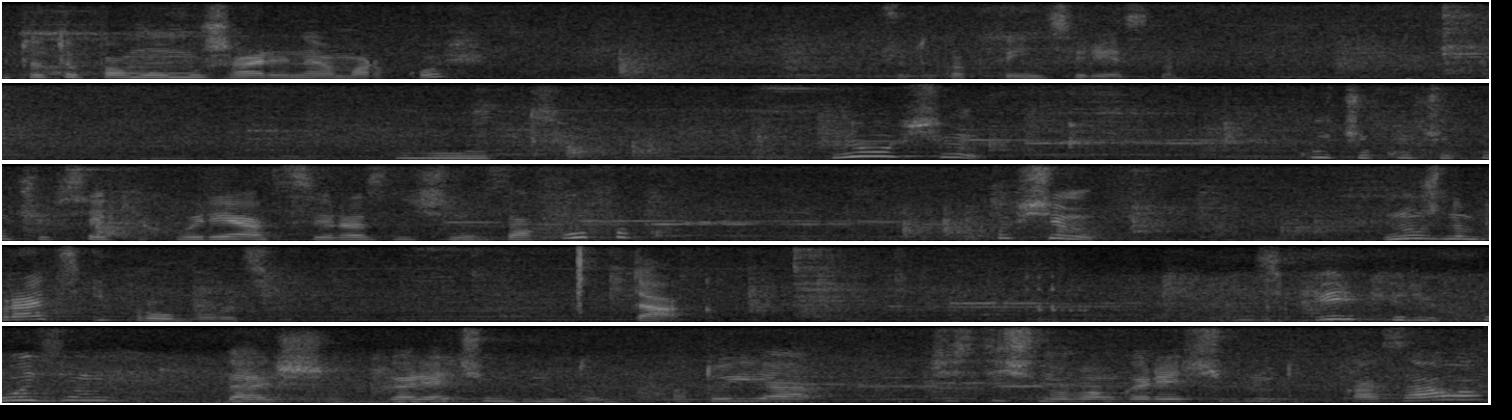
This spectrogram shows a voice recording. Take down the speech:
Вот это, по-моему, жареная морковь. Что-то как-то интересно. Вот. Ну, в общем, куча-куча-куча всяких вариаций различных закусок. В общем, нужно брать и пробовать. Так. Теперь переходим дальше к горячим блюдам. А то я частично вам горячие блюда показала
